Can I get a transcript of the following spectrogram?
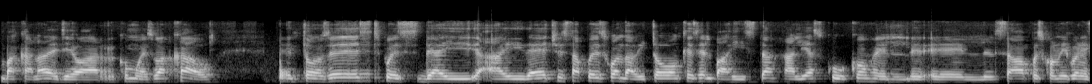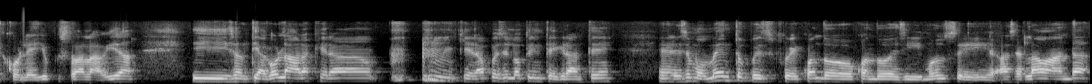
bacana de llevar como eso a cabo. Entonces, pues de ahí, ahí de hecho está pues Juan David Tobón, que es el bajista, alias Cuco, él, él, estaba pues conmigo en el colegio pues toda la vida, y Santiago Lara, que era, que era pues el otro integrante en ese momento, pues fue cuando, cuando decidimos eh, hacer la banda,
